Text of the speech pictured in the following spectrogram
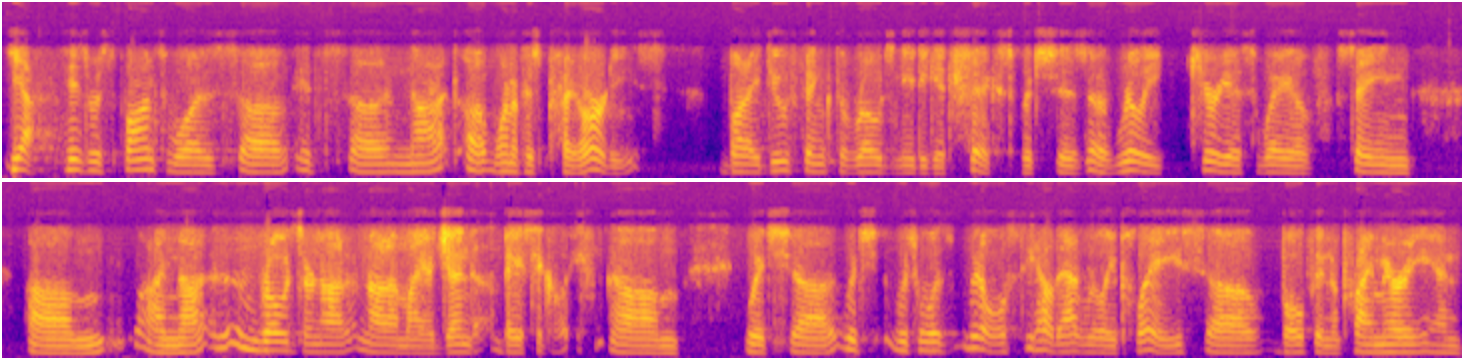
Yeah, his response was uh, it's uh, not uh, one of his priorities, but I do think the roads need to get fixed, which is a really curious way of saying um, I'm not roads are not not on my agenda, basically. Um, which uh, which which was you know we'll see how that really plays uh, both in the primary and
